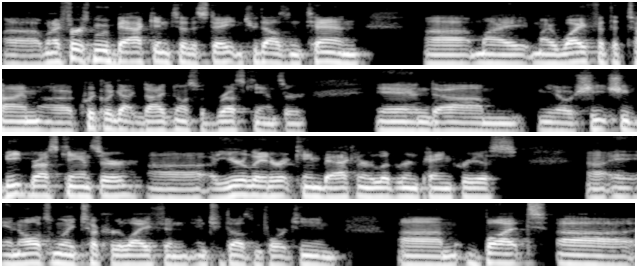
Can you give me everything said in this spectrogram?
uh, when I first moved back into the state in 2010, uh, my my wife at the time uh, quickly got diagnosed with breast cancer, and um, you know she she beat breast cancer. Uh, a year later, it came back in her liver and pancreas, uh, and, and ultimately took her life in in 2014. Um, but uh,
